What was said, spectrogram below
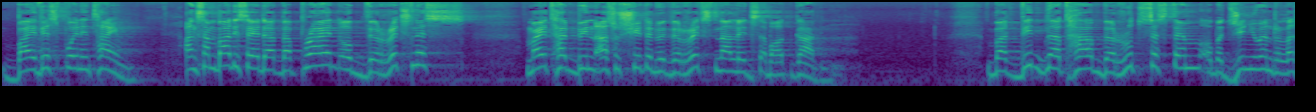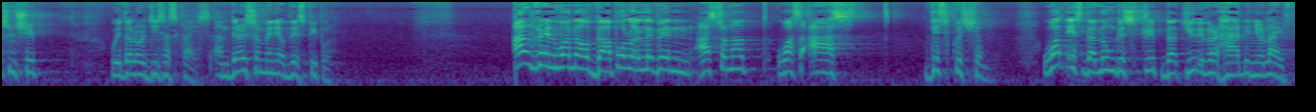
by this point in time. And somebody said that the pride of the richness might have been associated with the rich knowledge about God, but did not have the root system of a genuine relationship with the Lord Jesus Christ. And there are so many of these people. Aldrin, one of the Apollo 11 astronauts, was asked this question What is the longest trip that you ever had in your life?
